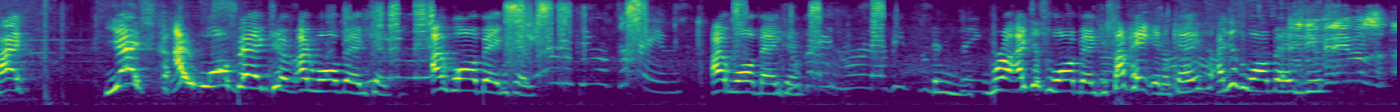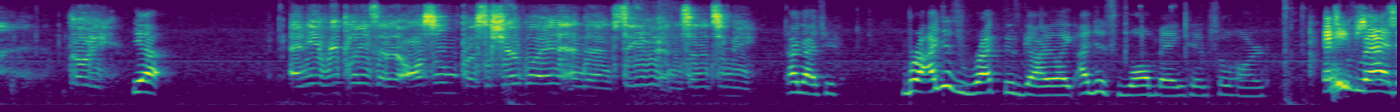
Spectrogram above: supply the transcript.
Hi. Yes, I wall banged him. I wall banged him. I wall banged him. Every. I wall banged him. guys ruin every freaking mm, thing. Bruh, I just wall banged you. Stop hating, okay? I just wall banged you. videos, Cody? Yeah. Any replays that are awesome, press the share button and then save it and then send it to me. I got you. Bro, I just wrecked this guy. Like, I just wall banged him so hard. And he's mad.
